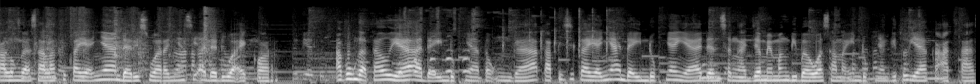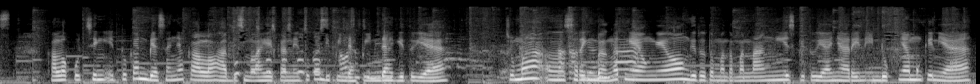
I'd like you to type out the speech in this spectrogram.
Kalau nggak salah tuh kayaknya dari suaranya sih ada dua ekor. Aku nggak tahu ya ada induknya atau enggak, tapi sih kayaknya ada induknya ya dan sengaja memang dibawa sama induknya gitu ya ke atas. Kalau kucing itu kan biasanya kalau habis melahirkan itu kan dipindah-pindah gitu ya. Cuma uh, sering banget ngeong-ngeong gitu teman-teman nangis gitu ya nyariin induknya mungkin ya.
